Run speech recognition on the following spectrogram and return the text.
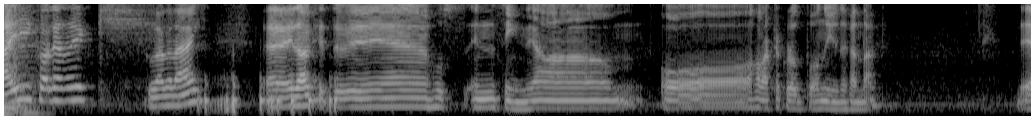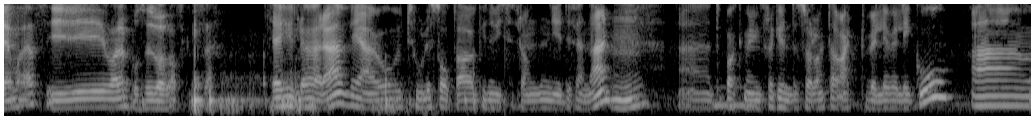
Hei, Karl Henrik. God dag, god dag. Eh, I dag sitter vi eh, hos Insignia og har vært og klådd på nye Defenderen. Det må jeg si var en positiv overraskelse. Det er hyggelig å høre. Vi er jo utrolig stolte av å kunne vise fram den nye Defenderen. Eh, Tilbakemeldingen fra kunder så langt har vært veldig veldig god. Eh,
